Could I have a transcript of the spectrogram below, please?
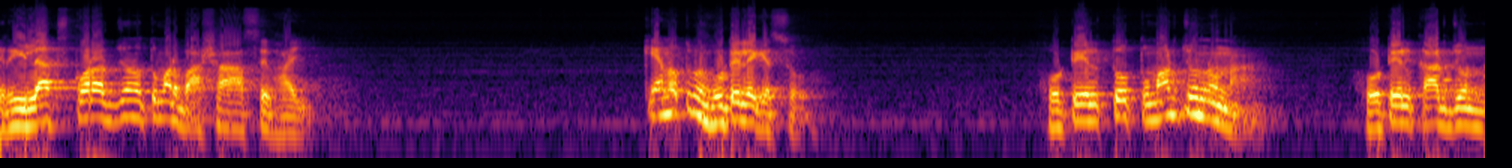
রিল্যাক্স করার জন্য তোমার বাসা আছে ভাই। কেন তুমি হোটেলে গেছো? হোটেল তো তোমার জন্য না। হোটেল কার জন্য?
